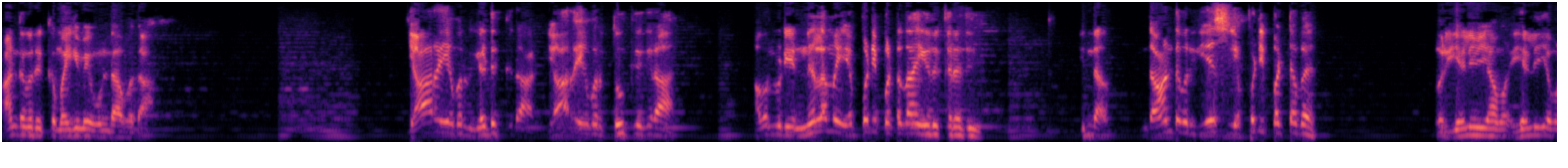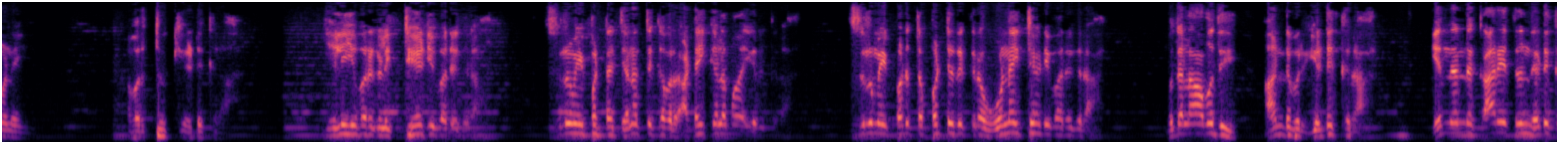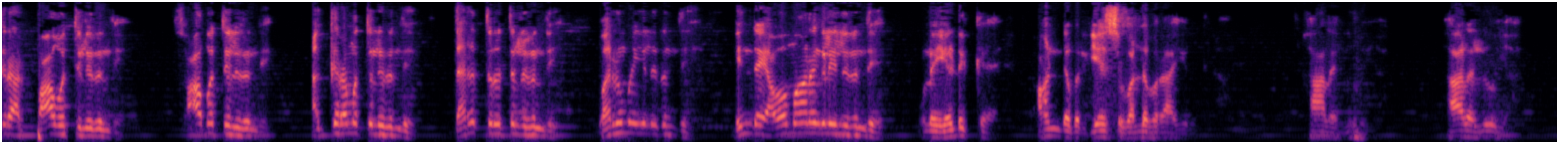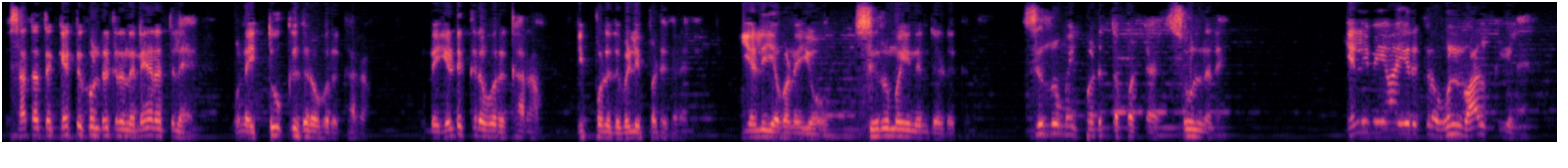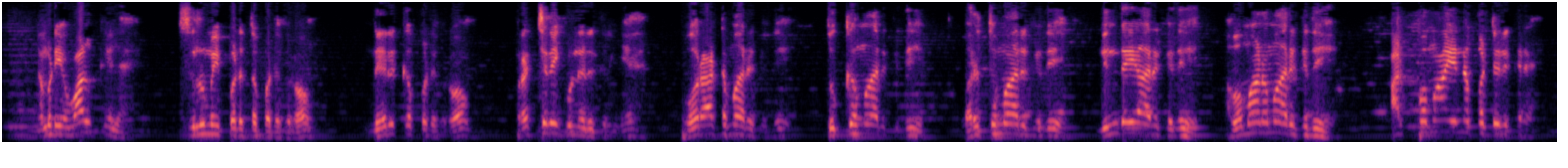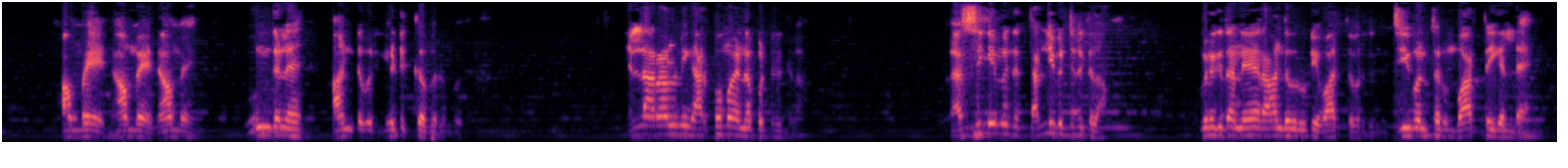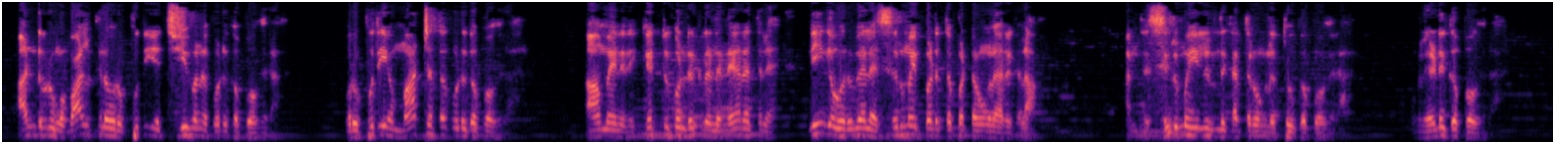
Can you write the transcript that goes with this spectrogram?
ஆண்டவருக்கு மகிமை உண்டாவதா? யாரை அவர் எடுக்கிறார்? யாரை அவர் தூக்குகிறார்? அவர்களுடைய நிலைமை எப்படிப்பட்டதா இருக்கிறது? இந்த இந்த ஆண்டவர் இயேசு எப்படிப்பட்டவர்? அவர் எளிய எளியவனை அவர் தூக்கி எடுக்கிறார். எளியவர்களை தேடி வருகிறார். சிறுமைப்பட்ட ஜனத்துக்கு அவர் அடைக்கலமாய் இருக்கிறார். சிறுமைப்படுத்தப்பட்டிருக்கிற உன்னை தேடி வருகிறார். முதலாவது ஆண்டவர் எடுக்கிறார். எந்தெந்த காரியத்திலிருந்து எடுக்கிறார்? பாவத்திலிருந்து. சாபத்திலிருந்து. அக்கிரமத்திலிருந்து. தரித்திரத்திலிருந்து. வறுமையிலிருந்து. இந்த அவமானங்களிலிருந்து. உன்னை எடுக்க ஆண்டவர் இயேசு வல்லவராயிருக்கிறார். சத்தத்தை கேட்டுக்கொண்டிருக்கிற இந்த நேரத்துல உன்னை தூக்குகிற ஒரு கரம் உன்னை எடுக்கிற ஒரு கரம் இப்பொழுது வெளிப்படுகிறது. எளியவனையோ சிறுமை நின்று எடுக்கிறார். சிறுமைப்படுத்தப்பட்ட சூழ்நிலை. எளிமையா இருக்கிற உன் வாழ்க்கையில நம்முடைய வாழ்க்கையில சிறுமைப்படுத்தப்படுகிறோம் நெருக்கப்படுகிறோம் பிரச்சனைக்குள்ள இருக்கிறீங்க போராட்டமா இருக்குது துக்கமா இருக்குது வருத்தமா இருக்குது நிந்தையா இருக்குது அவமானமா இருக்குது அற்பமா எண்ணப்பட்டு இருக்கிற ஆமே நாமே நாமே உங்களை ஆண்டவர் எடுக்க விரும்புகிறார். எல்லாராலும் நீங்க அற்பமா எண்ணப்பட்டிருக்கலாம். அசிங்கம் என்று தள்ளி விட்டு இருக்கலாம் உங்களுக்கு தான் நேர ஆண்டவருடைய வார்த்தை வருது. ஜீவன் தரும் வார்த்தைகள்ல ஆண்டவர் உங்க வாழ்க்கையில ஒரு புதிய ஜீவனை கொடுக்க போகிறார். ஒரு புதிய மாற்றத்தை கொடுக்க போகிறார். ஆமா இதை கேட்டுக்கொண்டிருக்கிற இந்த நேரத்துல நீங்க ஒருவேளை சிறுமைப்படுத்தப்பட்டவங்களா இருக்கலாம். அந்த சிறுமையிலிருந்து கத்துற உங்களை தூக்க போகிறார். உங்களை எடுக்க போகிறார்.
